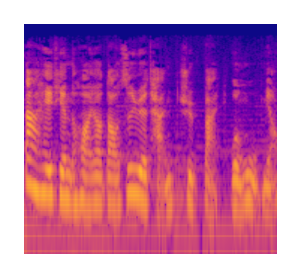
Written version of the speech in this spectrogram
大黑天的话，要到日月潭去拜文武庙。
